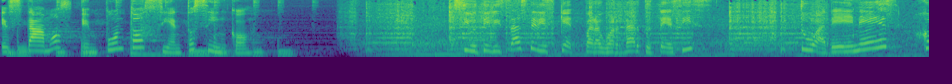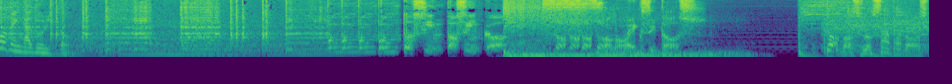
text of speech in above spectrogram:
Estamos en punto 105. Si utilizaste disquete para guardar tu tesis, tu ADN es joven adulto. Punto 105. So- so- Solo éxitos. Todos los sábados,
